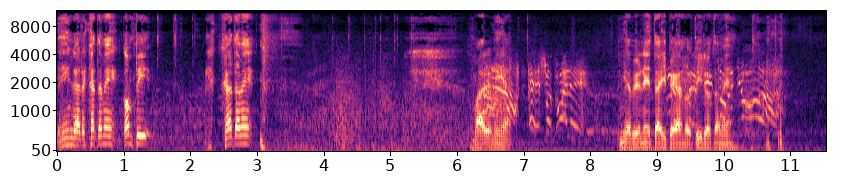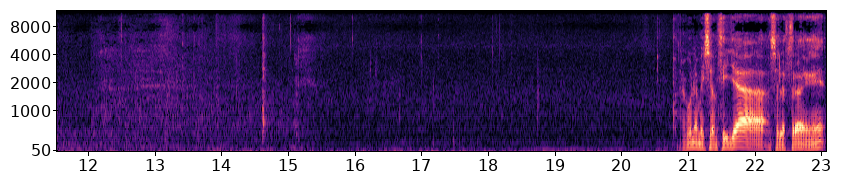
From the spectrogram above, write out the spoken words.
Venga, rescátame, compi Rescátame Madre mía. Mi avioneta ahí pegando tiros también. Alguna misioncilla se les traen, ¿eh?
